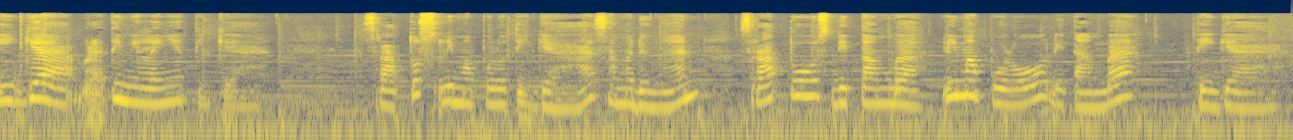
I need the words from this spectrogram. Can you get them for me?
3 berarti nilainya 3 153 sama dengan 100 ditambah 50 ditambah 3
